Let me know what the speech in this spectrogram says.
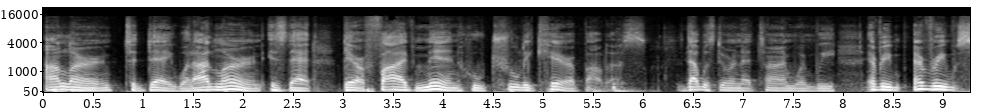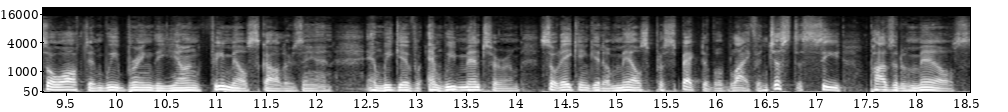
I learned today, what I learned is that there are five men who truly care about us. That was during that time when we every every so often we bring the young female scholars in and we give and we mentor them so they can get a male's perspective of life and just to see positive males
